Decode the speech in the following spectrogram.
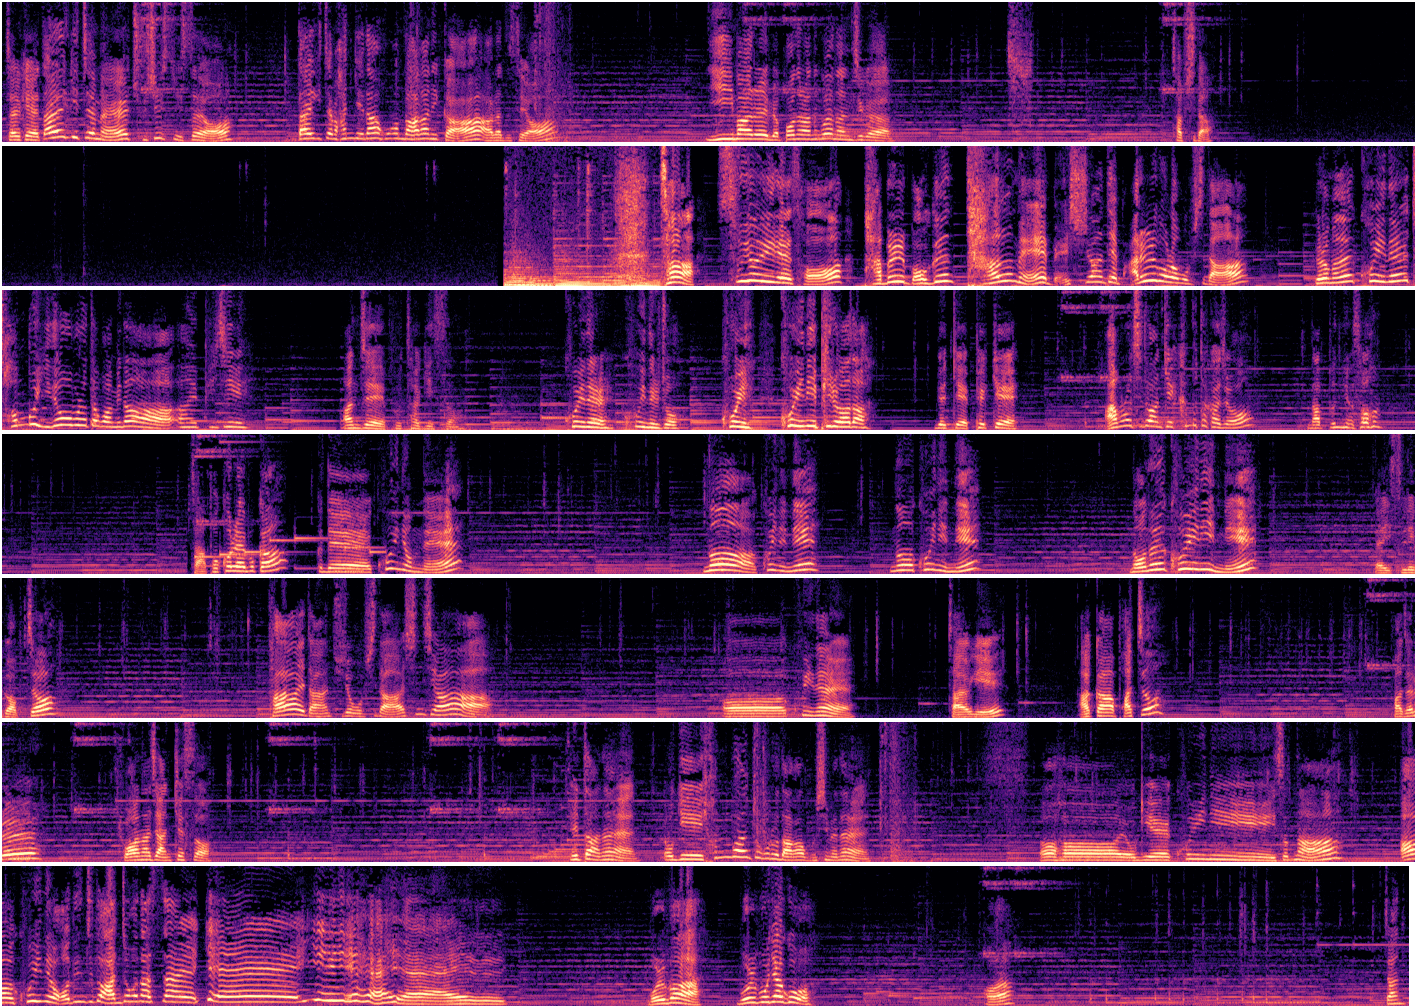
자, 이렇게 딸기잼을 주실 수 있어요. 딸기잼 한 개당 호감도 하나니까 알아두세요. 이 말을 몇 번을 하는 거야, 나는 지금. 잡시다. 자, 수요일에서 밥을 먹은 다음에 메쉬한테 말을 걸어봅시다. 그러면은 코인을 전부 잃어버렸다고 합니다. 아이, 비지. 안제 부탁이 있어. 코인을, 코인을 줘. 코인, 코인이 필요하다. 몇 개, 백 개. 아무렇지도 않게 큰 부탁하죠. 나쁜 녀석. 자, 포커를 해볼까? 근데, 코인이 없네. 너, 코인 있니? 너 코인 있니? 너는 코인이 있니? 야, 있을 리가 없죠? 다 일단 뒤져봅시다. 신시야. 어, 코인을. 자, 여기. 아까 봤죠? 과자를 교환하지 않겠어. 일단은, 여기 현관 쪽으로 나가 보시면은, 어허, 여기에 코인이 있었나? 아, 코인을 어딘지도 안 적어놨어. 예, 예, 예. 뭘 봐? 뭘 보냐고? 어? 짠.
